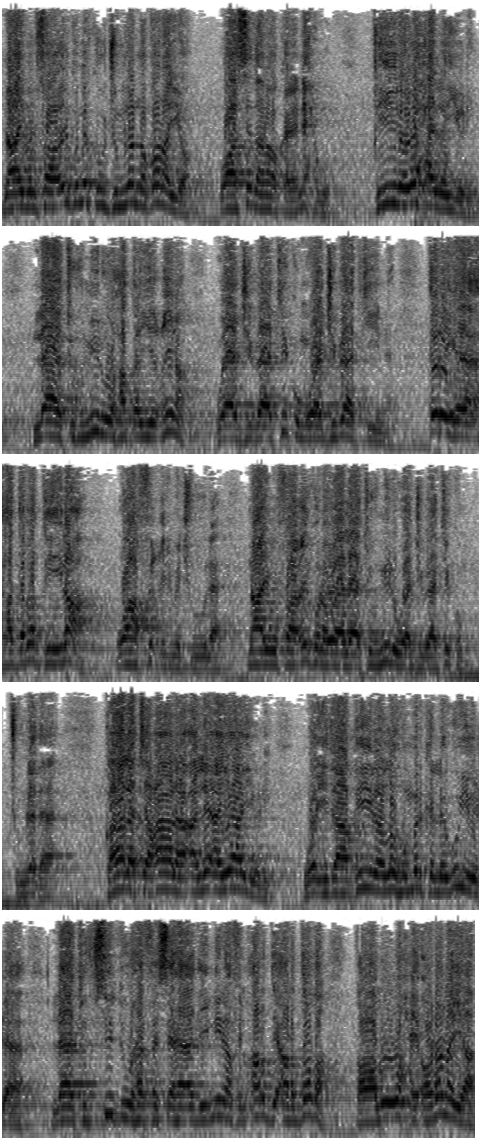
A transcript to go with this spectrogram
Naa'ibulfaacilku markuu jumlo noqonayo waa sidan oo kale. Naxwu qiila waxaa la yidhi laa tuhmiluu ha dayicina waajibaatikum waajibaadkiinna. Ereyga haddaba qiila ah waa ficil majhuula. Naa'ibu faacilkuna waa laa tuhmiluu waajibaatikum jumlada. Qaala tacaala alle ayaa yidhi waidaa qiila lahu marka lagu yidhaa laa tufsiduu ha fasahaadinina fi lardi ardada qaaluu waxay odhanayaan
